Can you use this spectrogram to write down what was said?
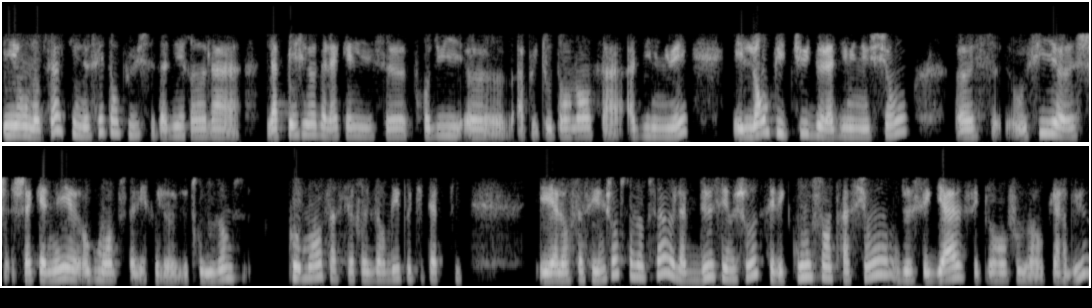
et on observe qu'il ne s'étend plus, c'est-à-dire la, la, période à laquelle il se produit a plutôt tendance à, diminuer, et l'amplitude de la diminution euh, aussi euh, chaque année augmente, c'est-à-dire que le, le trou d'ozone commence à se résorber petit à petit. Et alors ça c'est une chose qu'on observe. La deuxième chose, c'est les concentrations de ces gaz, ces chlorofluorocarbures,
